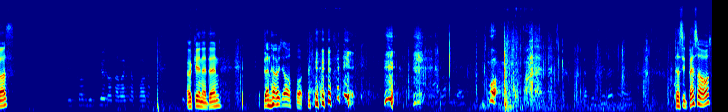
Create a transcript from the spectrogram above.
Was? Sieht kompliziert aus, aber ich hab Bock. Okay, na dann. Dann habe ich auch Bock. Das sieht besser aus.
